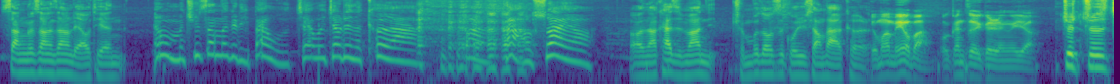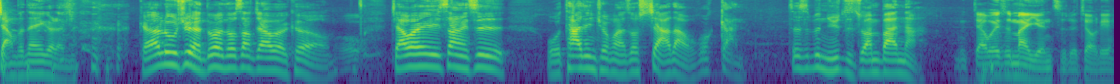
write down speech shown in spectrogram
上课上上聊天，哎、我们去上那个礼拜五嘉威教练的课啊，哇，他好帅哦。哦，然后开始妈，你全部都是过去上他的课了，有吗？没有吧？我跟只有一个人而已啊。就就是讲的那一个人。可他陆续很多人都上嘉威的课哦。嘉威上一次我踏进拳馆的时候吓到，我干，这是不是女子专班呐、嘉威是卖颜值的教练。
